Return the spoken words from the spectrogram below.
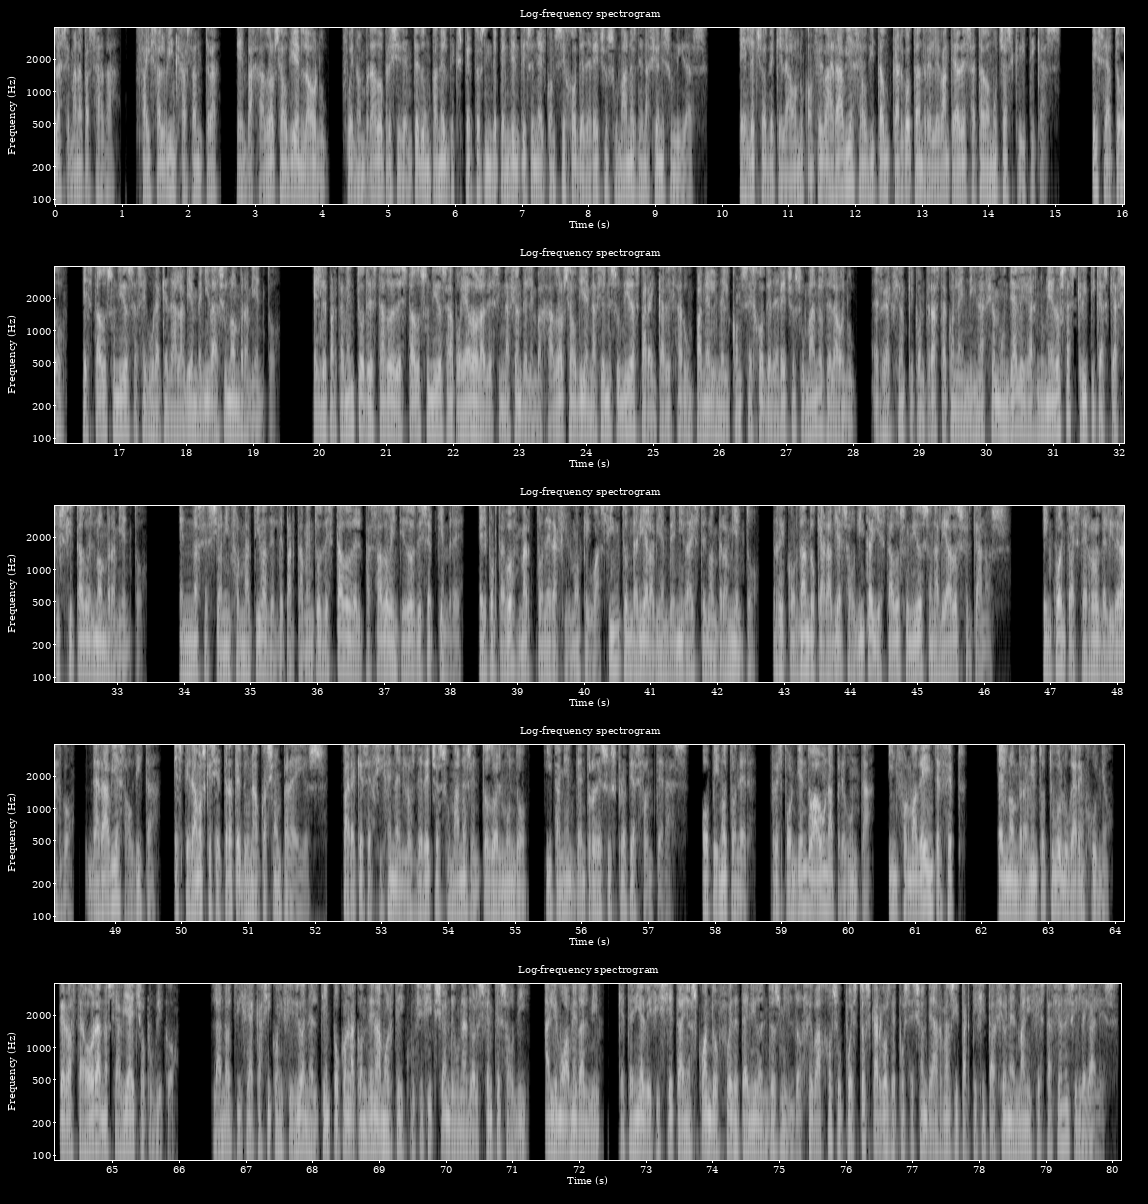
La semana pasada, Faisal bin Hassantra, embajador saudí en la ONU, fue nombrado presidente de un panel de expertos independientes en el Consejo de Derechos Humanos de Naciones Unidas. El hecho de que la ONU conceda a Arabia Saudita un cargo tan relevante ha desatado muchas críticas. Pese a todo, Estados Unidos asegura que da la bienvenida a su nombramiento. El Departamento de Estado de Estados Unidos ha apoyado la designación del embajador saudí en Naciones Unidas para encabezar un panel en el Consejo de Derechos Humanos de la ONU, reacción que contrasta con la indignación mundial y las numerosas críticas que ha suscitado el nombramiento. En una sesión informativa del Departamento de Estado del pasado 22 de septiembre, el portavoz Mark Toner afirmó que Washington daría la bienvenida a este nombramiento, recordando que Arabia Saudita y Estados Unidos son aliados cercanos. En cuanto a este rol de liderazgo de Arabia Saudita, Esperamos que se trate de una ocasión para ellos, para que se fijen en los derechos humanos en todo el mundo, y también dentro de sus propias fronteras, opinó Toner, respondiendo a una pregunta, informó de Intercept. El nombramiento tuvo lugar en junio, pero hasta ahora no se había hecho público. La noticia casi coincidió en el tiempo con la condena a muerte y crucifixión de un adolescente saudí, Ali Mohamed Al-Nim, que tenía 17 años cuando fue detenido en 2012 bajo supuestos cargos de posesión de armas y participación en manifestaciones ilegales.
